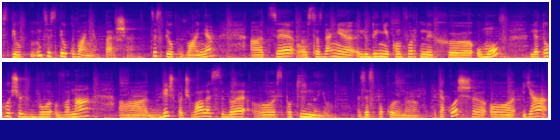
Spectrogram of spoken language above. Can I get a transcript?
спіл... ну, це спілкування. Перше, це спілкування, це создання людині комфортних е, умов для того, щоб вона більш почувала себе спокійною, заспокоєною. Також е, я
